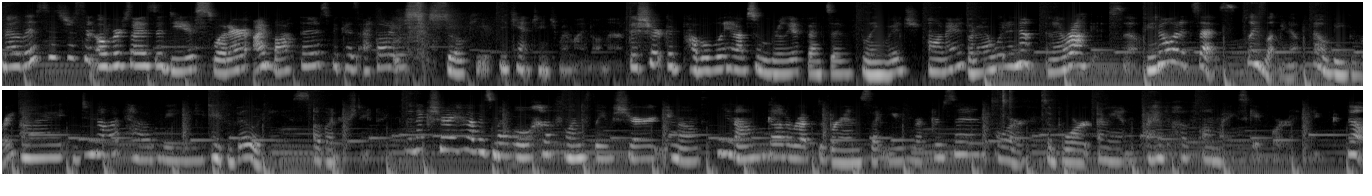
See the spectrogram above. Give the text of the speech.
now this is just an oversized Adidas sweater. I bought this because I thought it was so cute. You can't change my mind on that. This shirt could probably have some really offensive language on it, but I wouldn't know, and I rock it. So if you know what it says, please let me know. That would be great. I do not have the capabilities of understanding. The next shirt I have is my little Huff long sleeve shirt. You know, you know, gotta rep the brands that you represent or support. I mean, I have Huff on my skateboard, I think. No,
